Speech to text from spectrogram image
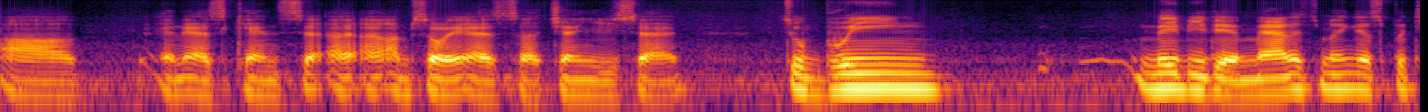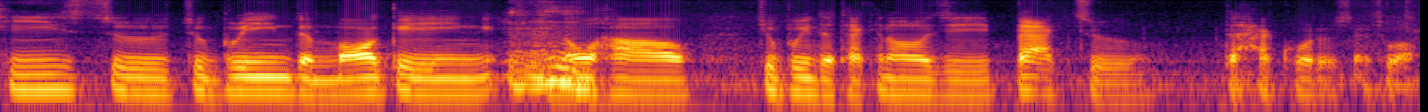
uh, and as Ken said, I, am sorry, as uh, Chen Yu said, to bring maybe their management expertise, to, to bring the marketing know-how, to bring the technology back to the headquarters as well.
